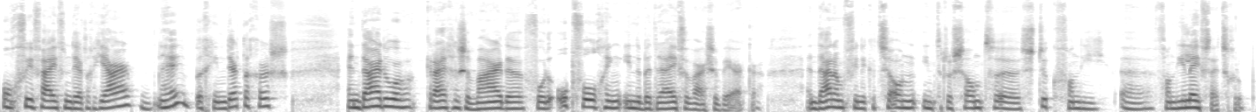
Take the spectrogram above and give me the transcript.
ongeveer 35 jaar, begin dertigers. En daardoor krijgen ze waarde voor de opvolging in de bedrijven waar ze werken. En daarom vind ik het zo'n interessant uh, stuk van die, uh, van die leeftijdsgroep.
